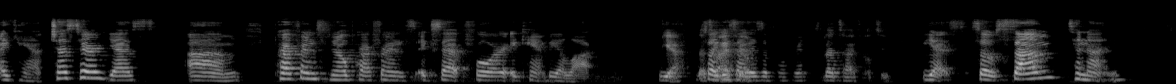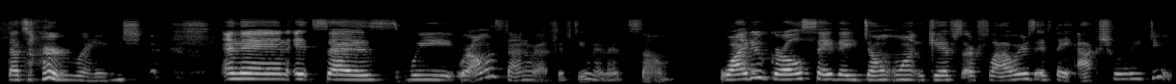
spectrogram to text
I can't. Chest hair, yes. Um, preference, no preference, except for it can't be a lot. Yeah, that's so I guess feel. that is a preference. That's how I feel too. Yes. So some to none. That's our range. And then it says we we're almost done. We're at 50 minutes. So why do girls say they don't want gifts or flowers if they actually do?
